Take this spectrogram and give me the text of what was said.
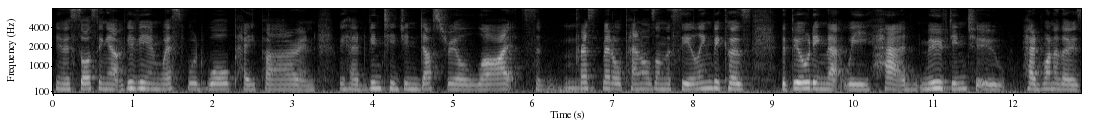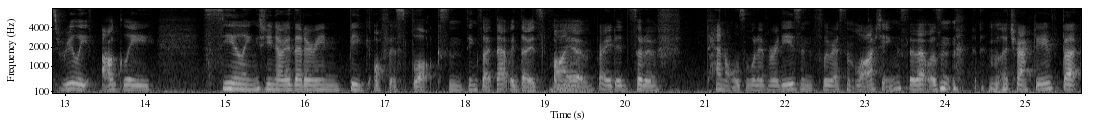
you know, sourcing out Vivienne Westwood wallpaper, and we had vintage industrial lights and mm. pressed metal panels on the ceiling because the building that we had moved into had one of those really ugly ceilings, you know, that are in big office blocks and things like that with those mm. fire rated sort of panels or whatever it is and fluorescent lighting so that wasn't mm. attractive. But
